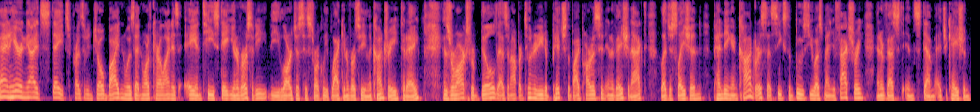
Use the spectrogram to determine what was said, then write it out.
And here in the United States, President Joe Biden was at North Carolina's A&T State University, the largest historically black university in the country today. His remarks were billed as an opportunity to pitch the Bipartisan Innovation Act legislation pending in Congress that seeks to boost U.S. manufacturing and invest in STEM education.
